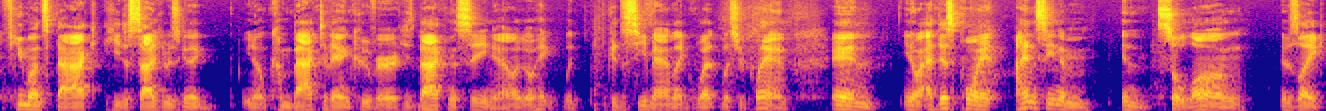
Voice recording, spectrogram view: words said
a few months back, he decided he was gonna you know come back to Vancouver. He's back in the city now. I go, hey, like good to see you, man. Like what what's your plan? And you know at this point, I hadn't seen him in so long. It was like.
